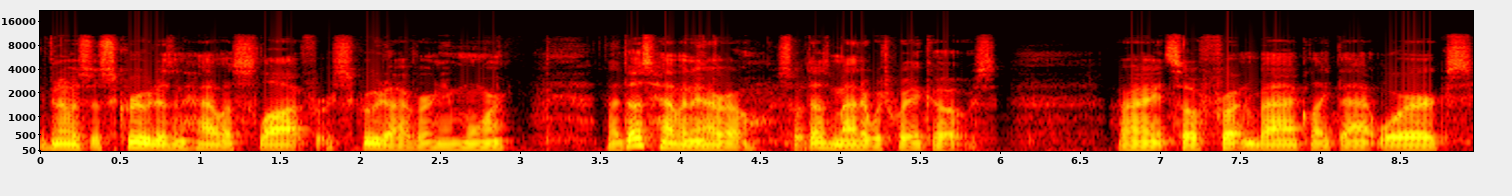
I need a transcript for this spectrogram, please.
You've noticed the screw doesn't have a slot for a screwdriver anymore. Now it does have an arrow, so it doesn't matter which way it goes. All right, so front and back like that works.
